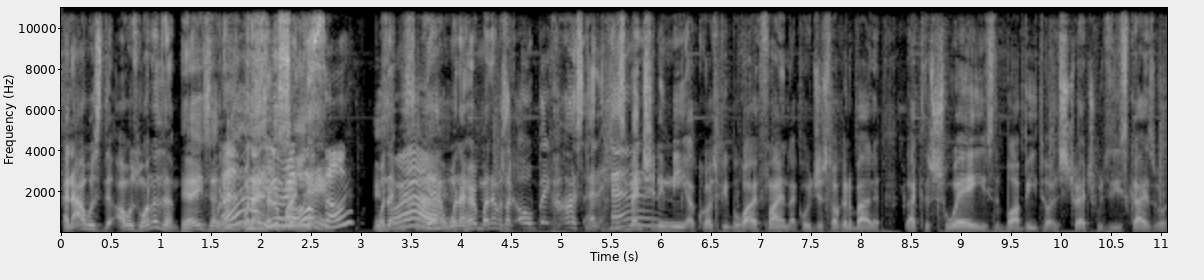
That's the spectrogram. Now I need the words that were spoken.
And I was the, I was one of them. Yeah, he's a when, I, when I heard my name, song? when I, Wow. yeah, when I heard my name, I was like, oh, Big Hass, and he's mentioning me across people who I find like we are just talking about it, like the Sways, the Bobbito and Stretch, which these guys were.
